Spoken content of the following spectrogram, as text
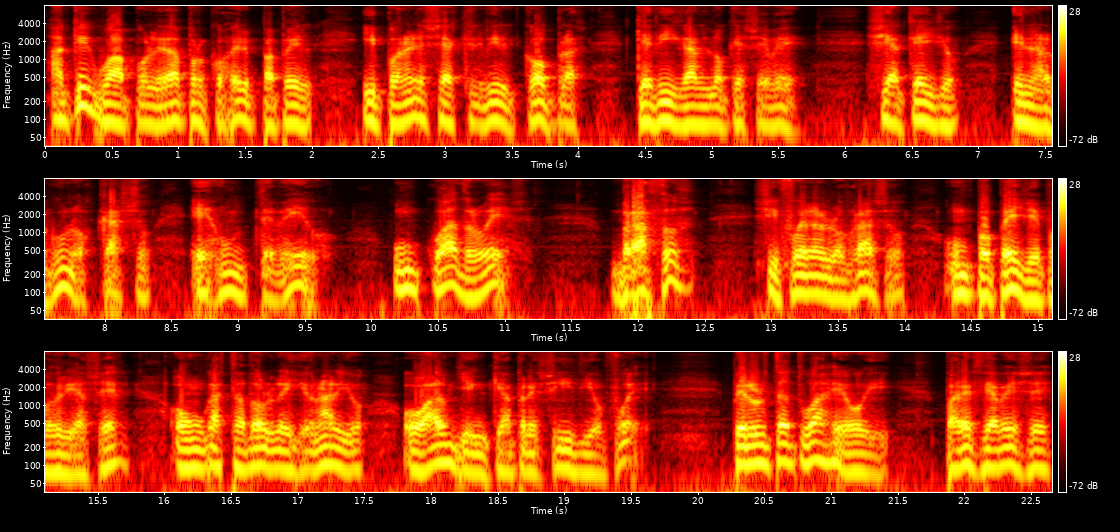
¿a qué guapo le da por coger papel y ponerse a escribir coplas que digan lo que se ve, si aquello en algunos casos es un tebeo, un cuadro es. Brazos, si fueran los brazos, un Popeye podría ser, o un gastador legionario, o alguien que a presidio fue. Pero el tatuaje hoy parece a veces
